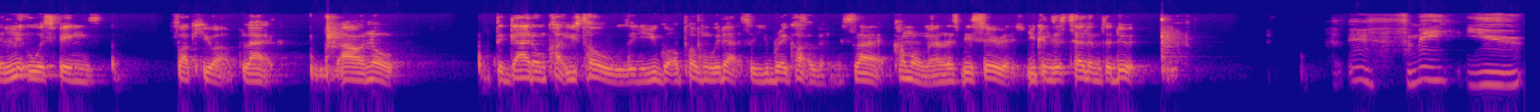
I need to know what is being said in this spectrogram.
the littlest things fuck you up. Like, I don't know, the guy don't cut his toes and you got a problem with that. So you break up with him. It's like, come on, man, let's be serious. You can just tell him to do it. Eh, for me, you,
